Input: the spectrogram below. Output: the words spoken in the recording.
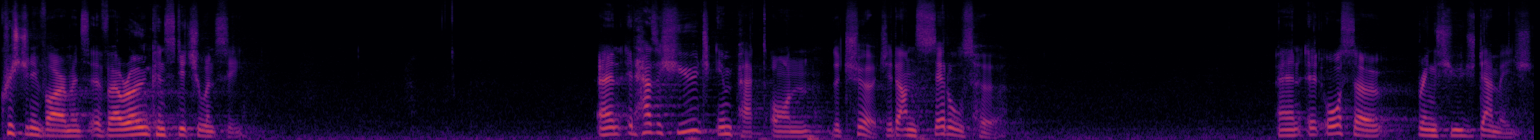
Christian environments of our own constituency. And it has a huge impact on the church. It unsettles her. And it also brings huge damage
